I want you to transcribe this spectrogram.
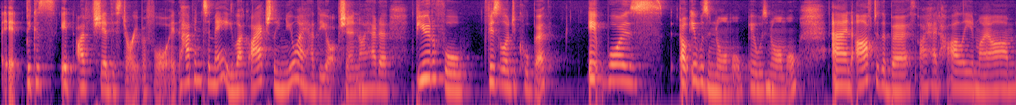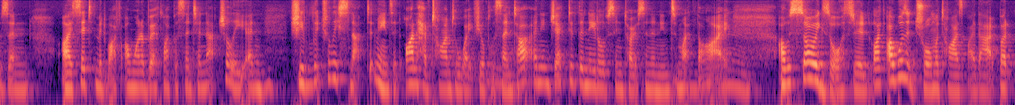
it because it I've shared this story before. It happened to me. Like I actually knew I had the option. I had a beautiful physiological birth. It was oh, it was normal. It was normal. And after the birth, I had Harley in my arms and I said to the midwife, I want to birth my placenta naturally. And mm-hmm. she literally snapped at me and said, I don't have time to wait for your placenta mm. and injected the needle of syntocin into my mm. thigh. I was so exhausted. Like I wasn't traumatized by that, but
